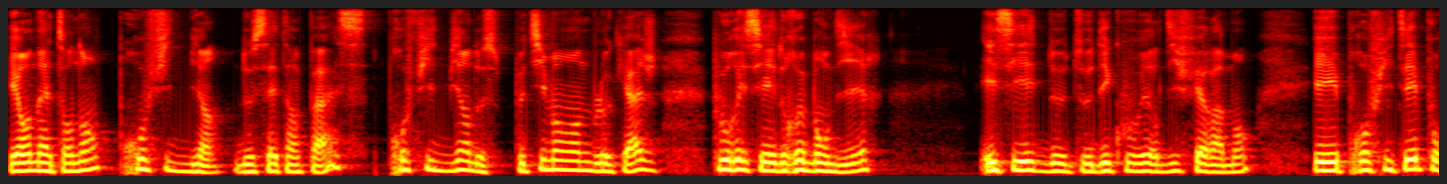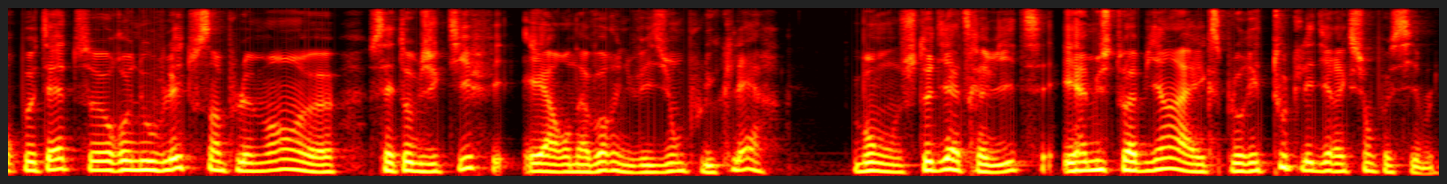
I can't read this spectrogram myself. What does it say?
Et en attendant, profite bien de cette impasse, profite bien de ce petit moment de blocage pour essayer de rebondir, essayer de te découvrir différemment et profiter pour peut-être renouveler tout simplement euh, cet objectif et à en avoir une vision plus claire. Bon, je te dis à très vite et amuse-toi bien à explorer toutes les directions possibles.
